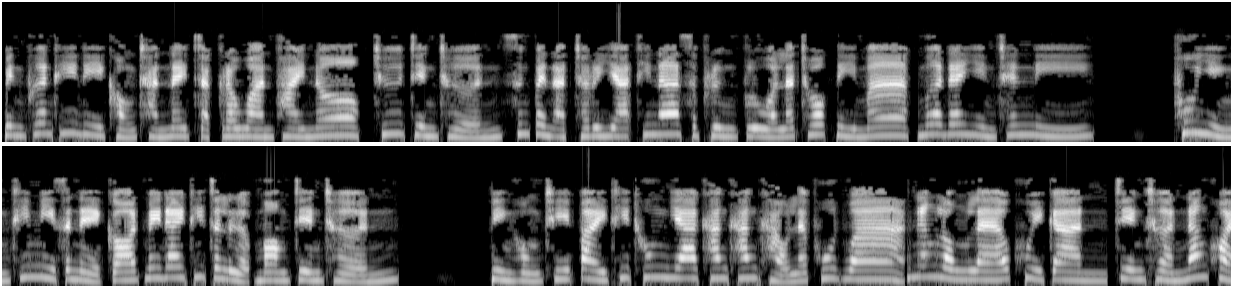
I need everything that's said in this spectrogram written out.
เป็นเพื่อนที่ดีของฉันในจักรวาลภายนอก ชื่อเจียงเฉิน ซึ่งเป็นอัจฉริยะที่น่าสะพรึงกลัวและโชคดีมากเมื่อได้ยินเช่นนี้ผู้หญิงที่มีเสน่ห์กอดไม่ได้ที่จะเหลือบมองเจียงเฉิน ปิ่งหงชี้ไปที่ทุ่งหญ้าข้างๆเขาและพูดว่า นั่งลงแล้วคุยกัน เจียงเฉินนั่งไขว่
